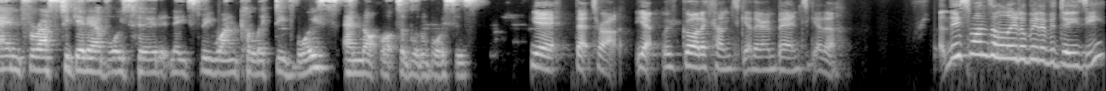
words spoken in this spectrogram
And for us to get our voice heard, it needs to be one collective voice and not lots of little voices. Yeah, that's right. Yeah, we've got to come together and band together. This one's a little bit of a doozy.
